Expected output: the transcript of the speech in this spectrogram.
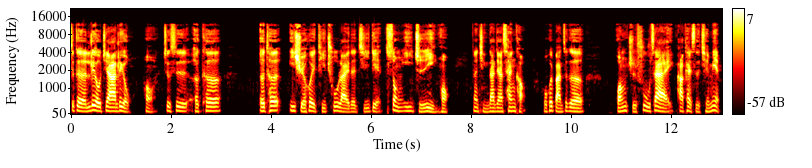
这个六加六哦，就是儿科儿科医学会提出来的几点送医指引哦，那请大家参考。我会把这个网址附在 Podcast 的前面。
